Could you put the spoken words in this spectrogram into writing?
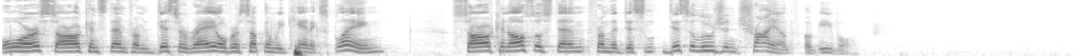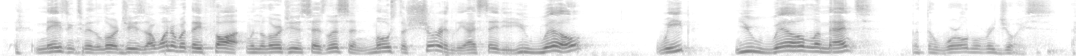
or sorrow can stem from disarray over something we can't explain, sorrow can also stem from the dis- disillusioned triumph of evil. Amazing to me, the Lord Jesus. I wonder what they thought when the Lord Jesus says, Listen, most assuredly, I say to you, you will weep, you will lament, but the world will rejoice.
